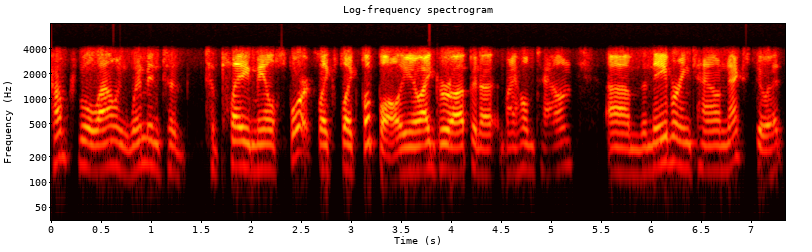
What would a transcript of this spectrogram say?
comfortable allowing women to to play male sports like like football. You know i grew up in a, my hometown um, the neighboring town next to it,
